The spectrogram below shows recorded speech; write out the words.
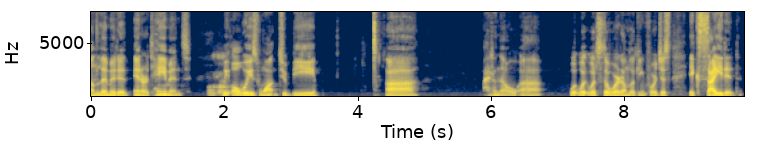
unlimited entertainment, mm-hmm. we always want to be, uh, I don't know, uh, what, what, what's the word I'm looking for? Just excited,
